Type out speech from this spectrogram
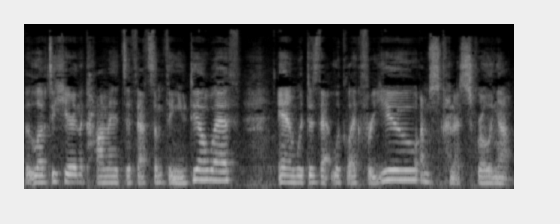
Would love to hear in the comments if that's something you deal with and what does that look like for you. I'm just kind of scrolling up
